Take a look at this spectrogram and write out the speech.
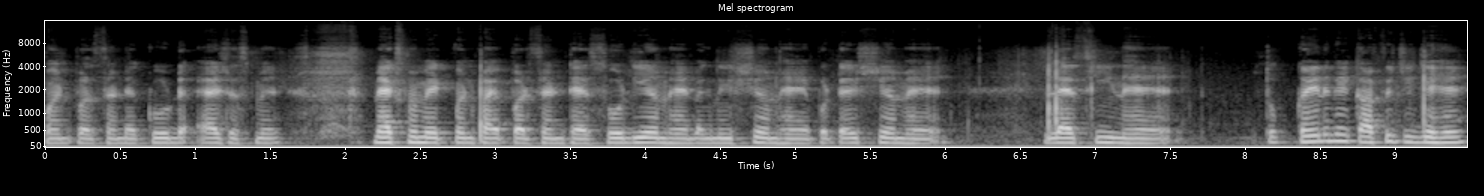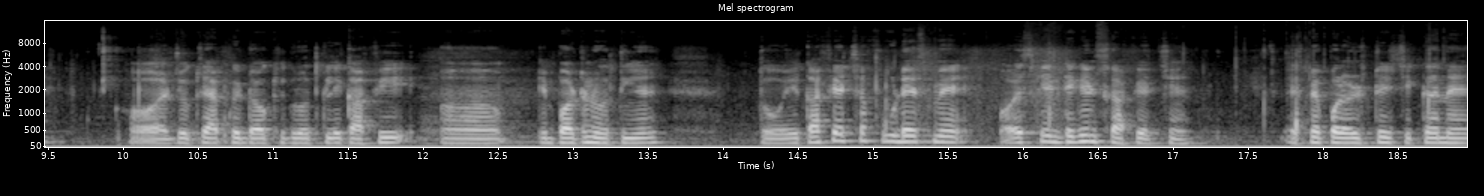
पॉइंट परसेंट है, क्रूड एश इसमें maximum eight point five percent है। सोडियम है, मैग्नीशियम है, पोटेशियम है, लेसिन है तो कहीं ना कहीं काफ़ी चीज़ें हैं और जो कि आपके डॉग की ग्रोथ के लिए काफ़ी इंपॉर्टेंट होती हैं। तो ये काफ़ी अच्छा फ़ूड है इसमें और इसके इंटीग्रेंट्स काफ़ी अच्छे हैं। इसमें पोल्ट्री चिकन है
